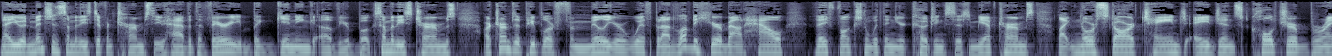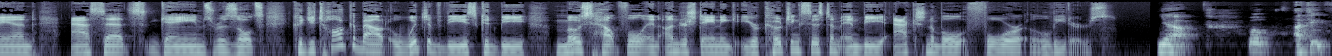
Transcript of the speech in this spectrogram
Now, you had mentioned some of these different terms that you have at the very beginning of your book. Some of these terms are terms that people are familiar with, but I'd love to hear about how they function within your coaching system. You have terms like North Star, change agents, culture, brand, assets, games, results. Could you talk about which of these could be most helpful in understanding your coaching system and be actionable for leaders? Yeah. Well, I think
